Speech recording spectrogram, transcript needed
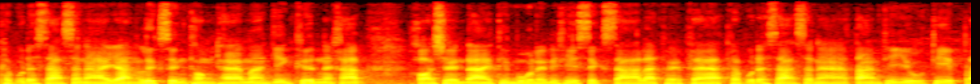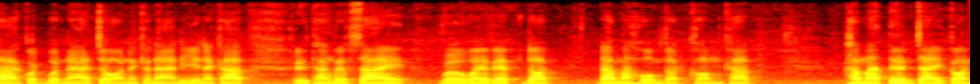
พระพุทธศาสนาอย่างลึกซึ้งถ่องแท้มากยิ่งขึ้นนะครับ ขอเชิญได้ที่มูลนิธิศึกษาและเผยแพร่พระพุทธศาสนาตามที่อยู่ที่ปรากฏบนหน้าจอในขณะนี้นะครับ หรือทางเว็บไซต์ www.dhammahome.com ครับธรรมะเตือนใจก่อน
